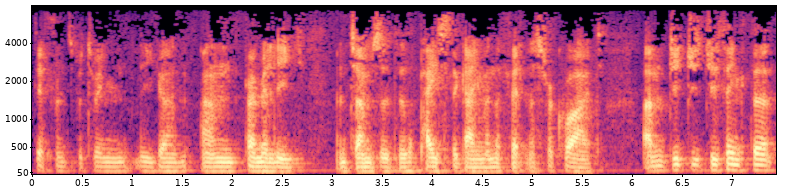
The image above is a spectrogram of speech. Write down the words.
difference between Liga and Premier League in terms of the, the pace of the game and the fitness required. Um, do, do, do you think that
